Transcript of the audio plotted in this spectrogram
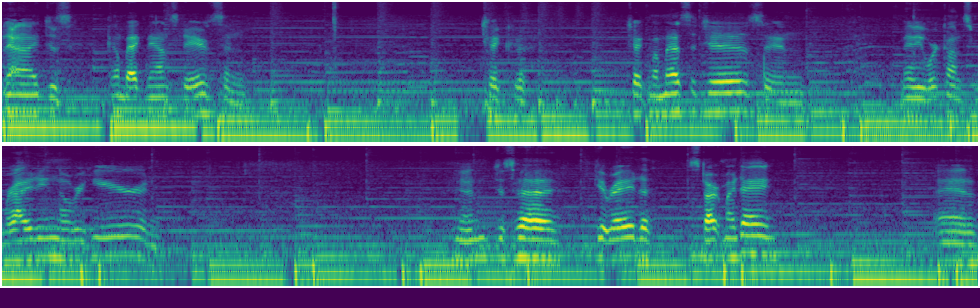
Now I just come back downstairs and check uh, check my messages and maybe work on some writing over here and and just uh, get ready to start my day. And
